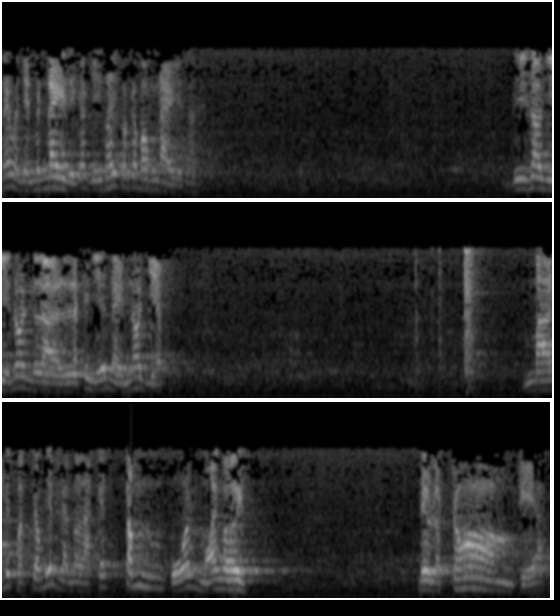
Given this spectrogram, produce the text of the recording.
Nếu mà nhìn bên đây thì các vị thấy có cái bông này thôi. Vì sao gì nó là là cái dĩa này nó dẹp? Mà đức phật cho biết rằng là cái tâm của mọi người đều là tròn trịa,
